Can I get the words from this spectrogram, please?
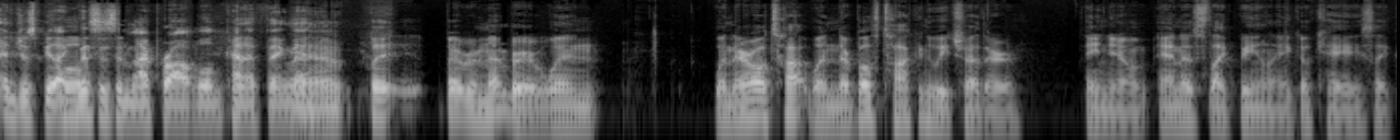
and just be like, Well- this isn't my problem, kind of thing. Then Yeah. But but remember when when they're all taught when they're both talking to each other, and you know Anna's like being like, okay, it's like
